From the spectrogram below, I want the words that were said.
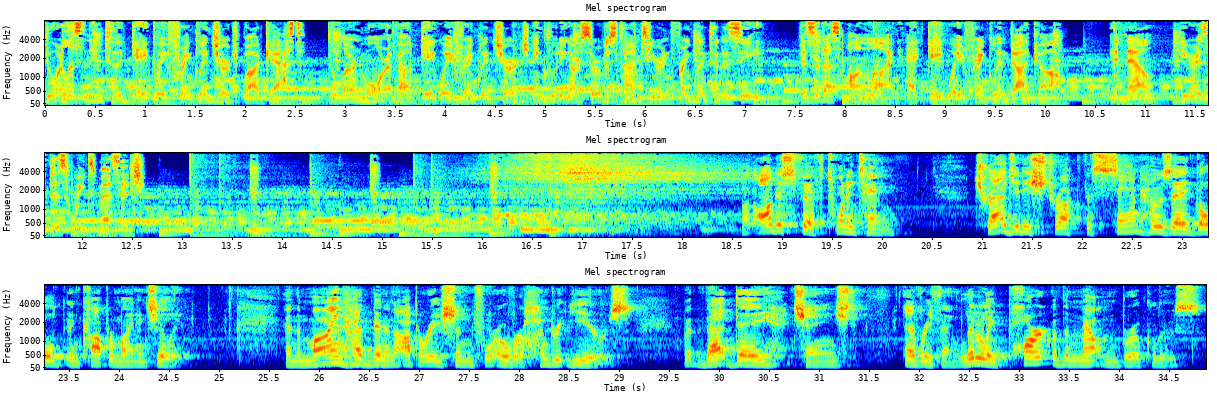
You're listening to the Gateway Franklin Church podcast. To learn more about Gateway Franklin Church, including our service times here in Franklin, Tennessee, visit us online at gatewayfranklin.com. And now, here is this week's message. On August 5th, 2010, tragedy struck the San Jose gold and copper mine in Chile. And the mine had been in operation for over 100 years. But that day changed everything. Literally, part of the mountain broke loose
